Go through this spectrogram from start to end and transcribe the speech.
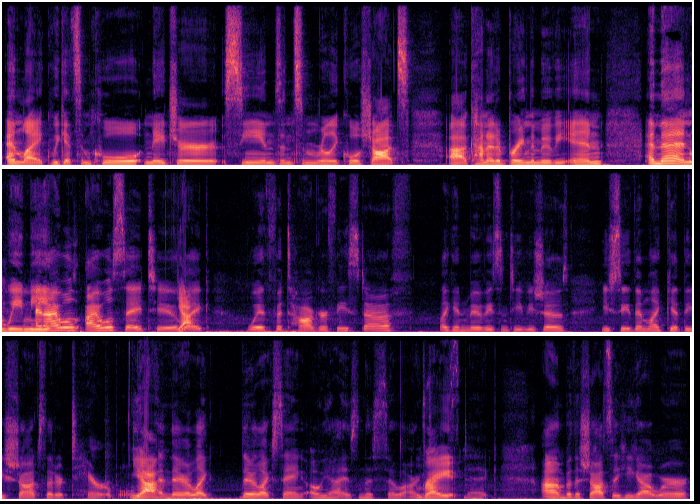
and like we get some cool nature scenes and some really cool shots, uh, kind of to bring the movie in. And then we meet. And I will I will say too, Yeah. like with photography stuff, like in movies and TV shows, you see them like get these shots that are terrible. Yeah. And they're like they're like saying, "Oh yeah, isn't this so artistic?" Right. Um, but the shots that he got were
